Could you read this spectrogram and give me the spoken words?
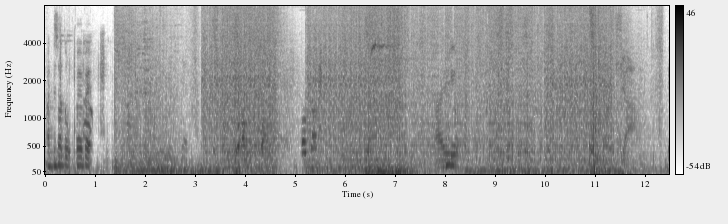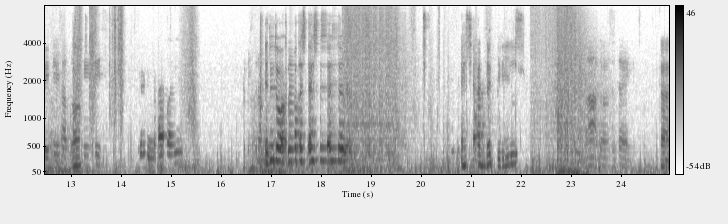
Ada satu, PP. Oh, Ayo. Shot. BC satu. Chris Apa ini? Chris drop Itu tuh lewat SS SS. Eh si ada kiri. ah udah selesai Nah.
